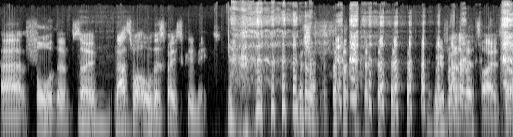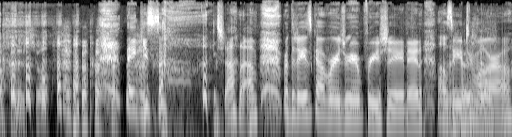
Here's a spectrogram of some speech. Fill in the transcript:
uh, for them. So mm-hmm. that's what all this basically means. We've run out of time, so I've cut it short. Thank you so much, Adam, for today's coverage. We appreciate it. I'll see you tomorrow.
